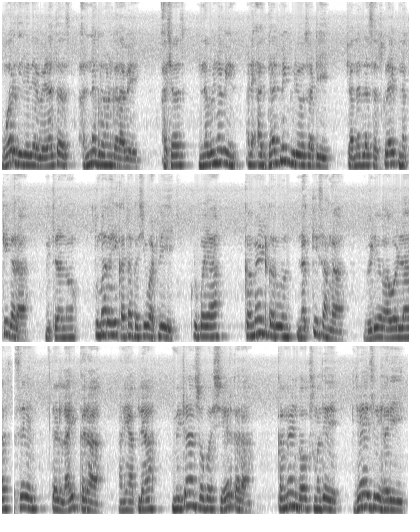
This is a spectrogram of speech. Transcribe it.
वर दिलेल्या वेळातच अन्न ग्रहण करावे. अशाच नवनवीन आणि आध्यात्मिक व्हिडिओसाठी चॅनलला सबस्क्राईब नक्की करा. मित्रांनो तुम्हाला ही कथा कशी वाटली? कृपया कमेंट करून नक्की सांगा. व्हिडिओ आवडला असेल तर लाईक करा आणि आपल्या मित्रांसोबत शेअर करा. कमेंट बॉक्समध्ये जय श्री हरी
